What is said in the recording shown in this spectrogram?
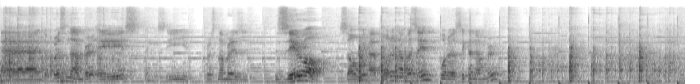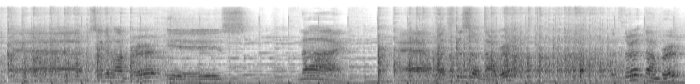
And the first number is, let me see, the first number is 0. So we have all the numbers in for the second number. And the second number is 9. And what's the third number? The third number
